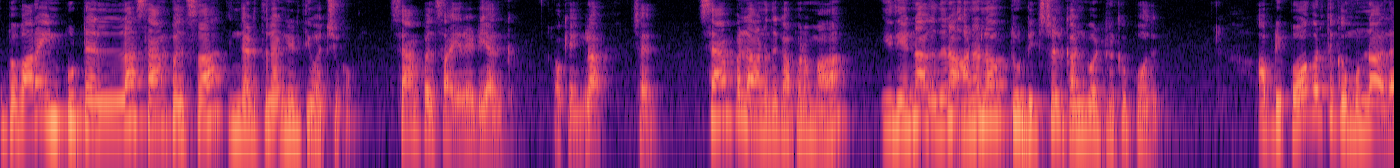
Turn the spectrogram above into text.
இப்போ வர இன்புட் எல்லாம் சாம்பிள்ஸாக இந்த இடத்துல நிறுத்தி வச்சுக்கும். சாம்பிள்ஸ் ஆகி ரெடியாக இருக்குது ஓகேங்களா சரி. சாம்பிள் ஆனதுக்கப்புறமா இது என்ன ஆகுதுன்னா அனலாக் டு டிஜிட்டல் கன்வெர்ட்டருக்கு போகுது. அப்படி போகிறதுக்கு முன்னால்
